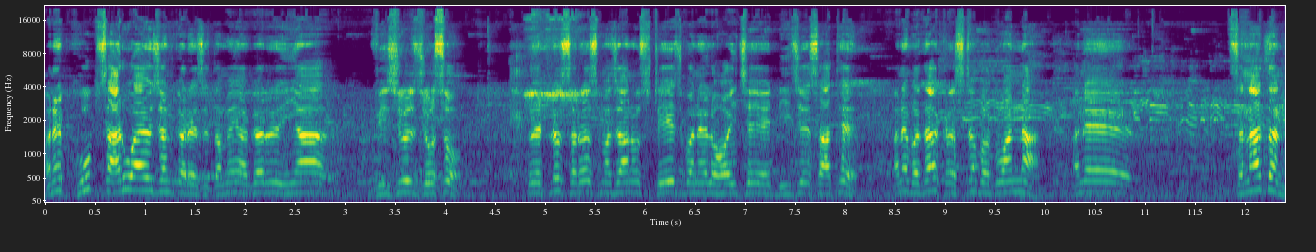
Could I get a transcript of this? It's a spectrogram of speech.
અને ખૂબ સારું આયોજન કરે છે. તમે અગર અહીંયા વિઝ્યુઅલ્સ જોશો તો એટલો સરસ મજાનો સ્ટેજ બનેલો હોય છે, ડીજે સાથે અને બધા કૃષ્ણ ભગવાનના અને સનાતન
